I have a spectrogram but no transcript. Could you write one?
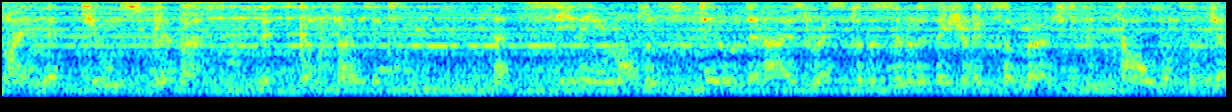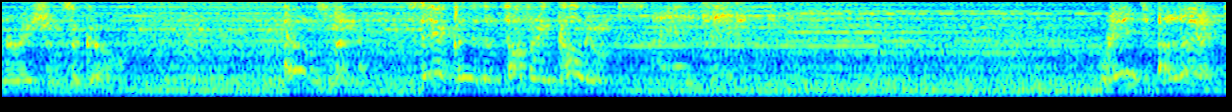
By Neptune's flippers, this confirms it. That seething mountain still denies rest to the civilization it submerged thousands of generations ago. Helmsman, steer clear the tottering columns. Red alert!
